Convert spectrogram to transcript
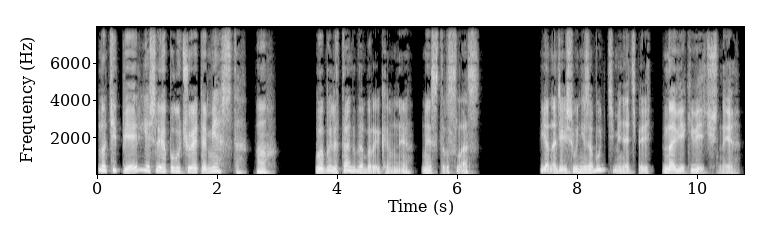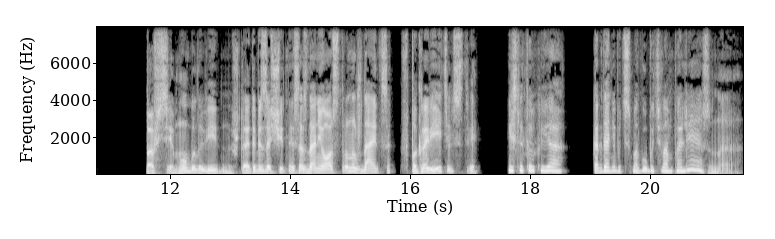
Но теперь, если я получу это место... Ох, вы были так добры ко мне, мистер Слас. Я надеюсь, вы не забудете меня теперь навеки вечные. По всему было видно, что это беззащитное создание остро нуждается в покровительстве. Если только я когда-нибудь смогу быть вам полезна.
